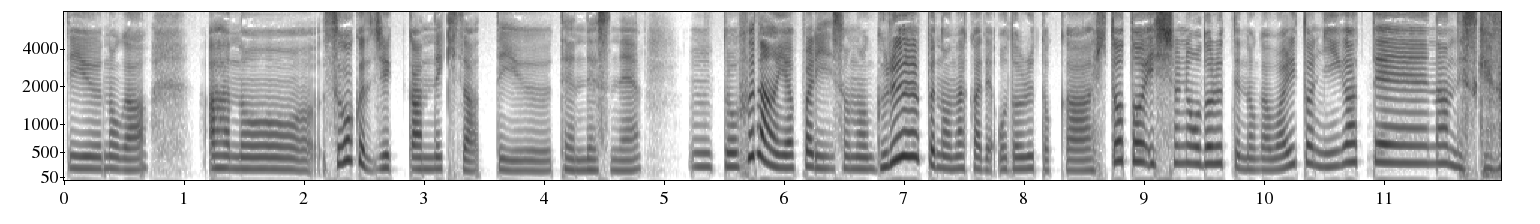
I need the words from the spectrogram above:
ていうのが、あの、すごく実感できたっていう点ですね。うんと、普段やっぱりそのグループの中で踊るとか、人と一緒に踊るっていうのが割と苦手なんですけど、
